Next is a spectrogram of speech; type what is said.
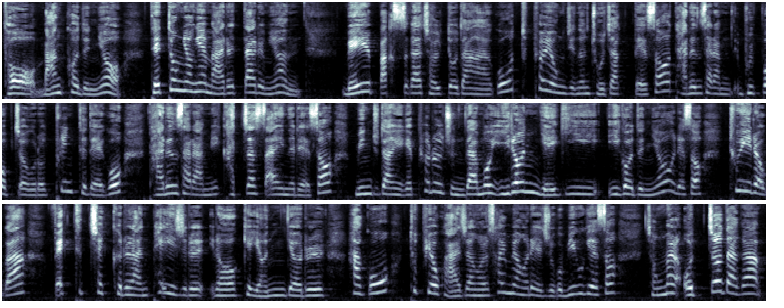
더 많거든요. 대통령의 말을 따르면 메일 박스가 절도당하고 투표 용지는 조작돼서 다른 사람 불법적으로 프린트되고 다른 사람이 가짜 사인을 해서 민주당에게 표를 준다 뭐 이런 얘기이거든요. 그래서 트위터가 팩트 체크를 한 페이지를 이렇게 연결을 하고 투표 과정을 설명을 해주고 미국에서 정말 어쩌다가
